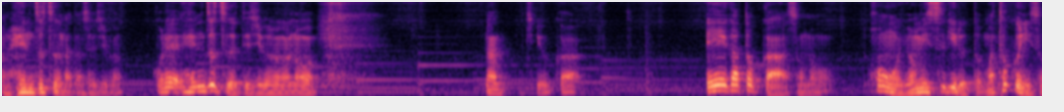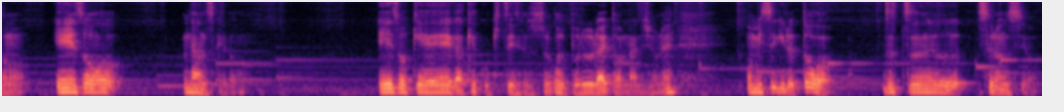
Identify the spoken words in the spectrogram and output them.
あの片頭痛になったんですよ自分。これ片頭痛って自分あのなんていうか映画とかその本を読みすぎると、まあ、特にその映像なんですけど映像系が結構きついんですけどそれこそブルーライトなんでしょうね。を見すぎると頭痛するんですよ。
